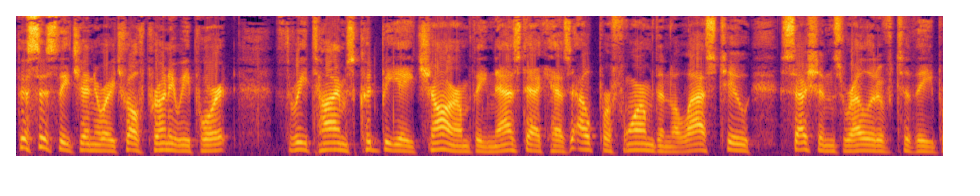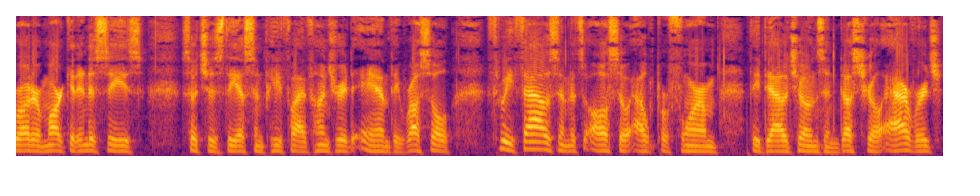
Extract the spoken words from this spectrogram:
This is the January 12th Peroni report. Three times could be a charm. The Nasdaq has outperformed in the last two sessions relative to the broader market indices such as the S&P 500 and the Russell 3000. It's also outperformed the Dow Jones Industrial Average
